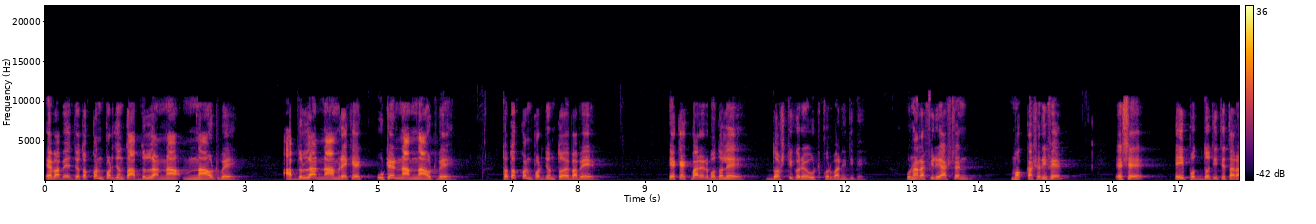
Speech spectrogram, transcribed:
এভাবে যতক্ষণ পর্যন্ত আবদুল্লাহর না না উঠবে আবদুল্লাহর নাম রেখে উটের নাম না উঠবে, ততক্ষণ পর্যন্ত এভাবে এক একবারের বদলে দশটি করে উট কোরবানি দিবে। ওনারা ফিরে আসলেন মক্কা শরীফে, এসে এই পদ্ধতিতে তারা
